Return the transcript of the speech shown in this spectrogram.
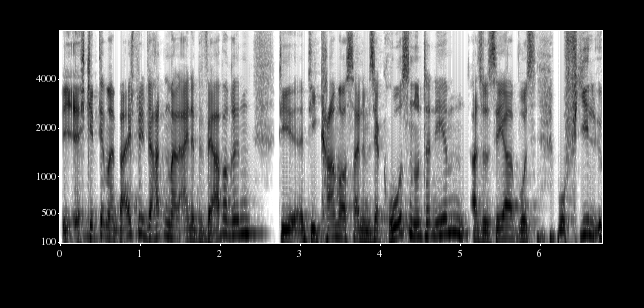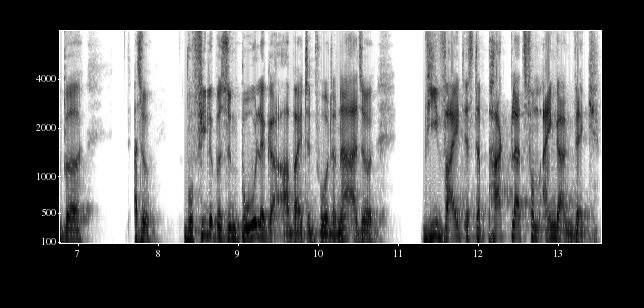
ich, ich gebe dir mal ein Beispiel. Wir hatten mal eine Bewerberin, die, die kam aus einem sehr großen Unternehmen, also sehr, wo es, wo viel über, also wo viel über Symbole gearbeitet wurde. Ne? Also wie weit ist der Parkplatz vom Eingang weg?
